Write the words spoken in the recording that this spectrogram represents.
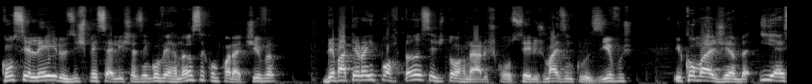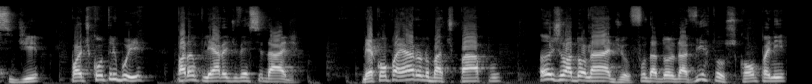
conselheiros e especialistas em governança corporativa debateram a importância de tornar os conselhos mais inclusivos e como a agenda ISD pode contribuir para ampliar a diversidade. Me acompanharam no bate-papo Angela Donadio, fundadora da Virtuals Company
